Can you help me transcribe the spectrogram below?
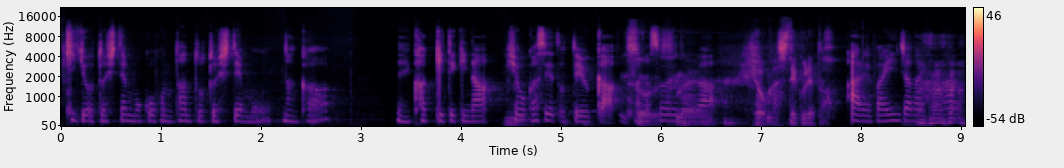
企業としても広報の担当としてもなんか、ね、画期的な評価制度っていうか,、うん。そういうのが評価してくれと。あればいいんじゃないかな。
